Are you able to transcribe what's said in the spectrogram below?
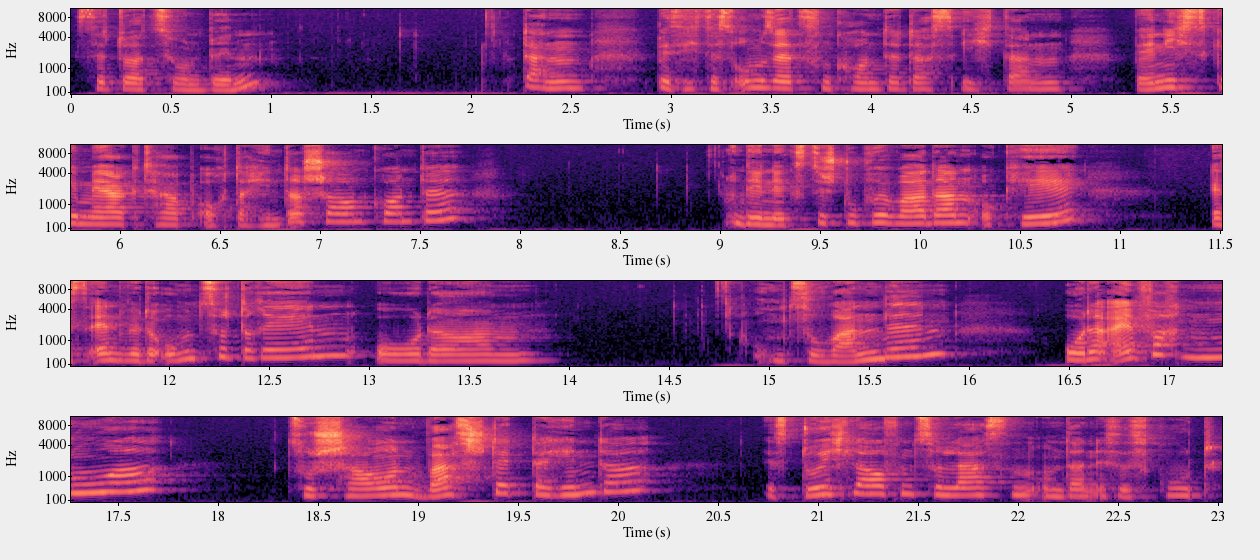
Situation bin. Dann, bis ich das umsetzen konnte, dass ich dann, wenn ich es gemerkt habe, auch dahinter schauen konnte. Und die nächste Stufe war dann, okay, es entweder umzudrehen oder umzuwandeln oder einfach nur zu schauen, was steckt dahinter, es durchlaufen zu lassen und dann ist es gut.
